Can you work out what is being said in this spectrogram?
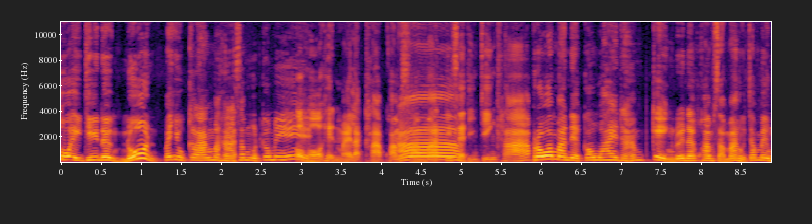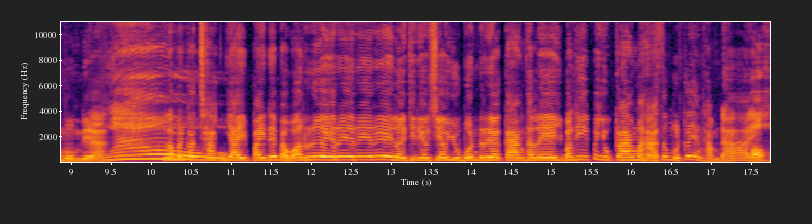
ตัวอีกทีหนึ่งนู่นไปอยู่กลางมหาสมุทรก็มีโอ้โหเห็นไหมล่ะครับ ความอ่าสามารถพิเศษจริง ๆ ครับ เพราะว่ามันเนี่ยก็ว่ายน้ำเก่งด้วยนะ ความสามารถของเจ้าแมงมุมเนี่ยว้าวแล้วมันก็ชักใยไปได้แบบว่าเรื่อยๆเรื่อยๆเลยทีเดียวเชียวอยู่บนเรือกลางทะเล บางทีไปอยู่กลางมหาสมุทรก็ยังทำได้ โอ้โห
